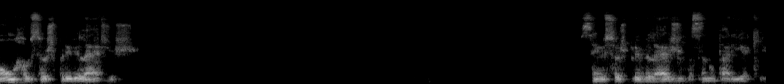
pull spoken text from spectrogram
honra os seus privilégios. Sem os seus privilégios, você não estaria aqui.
